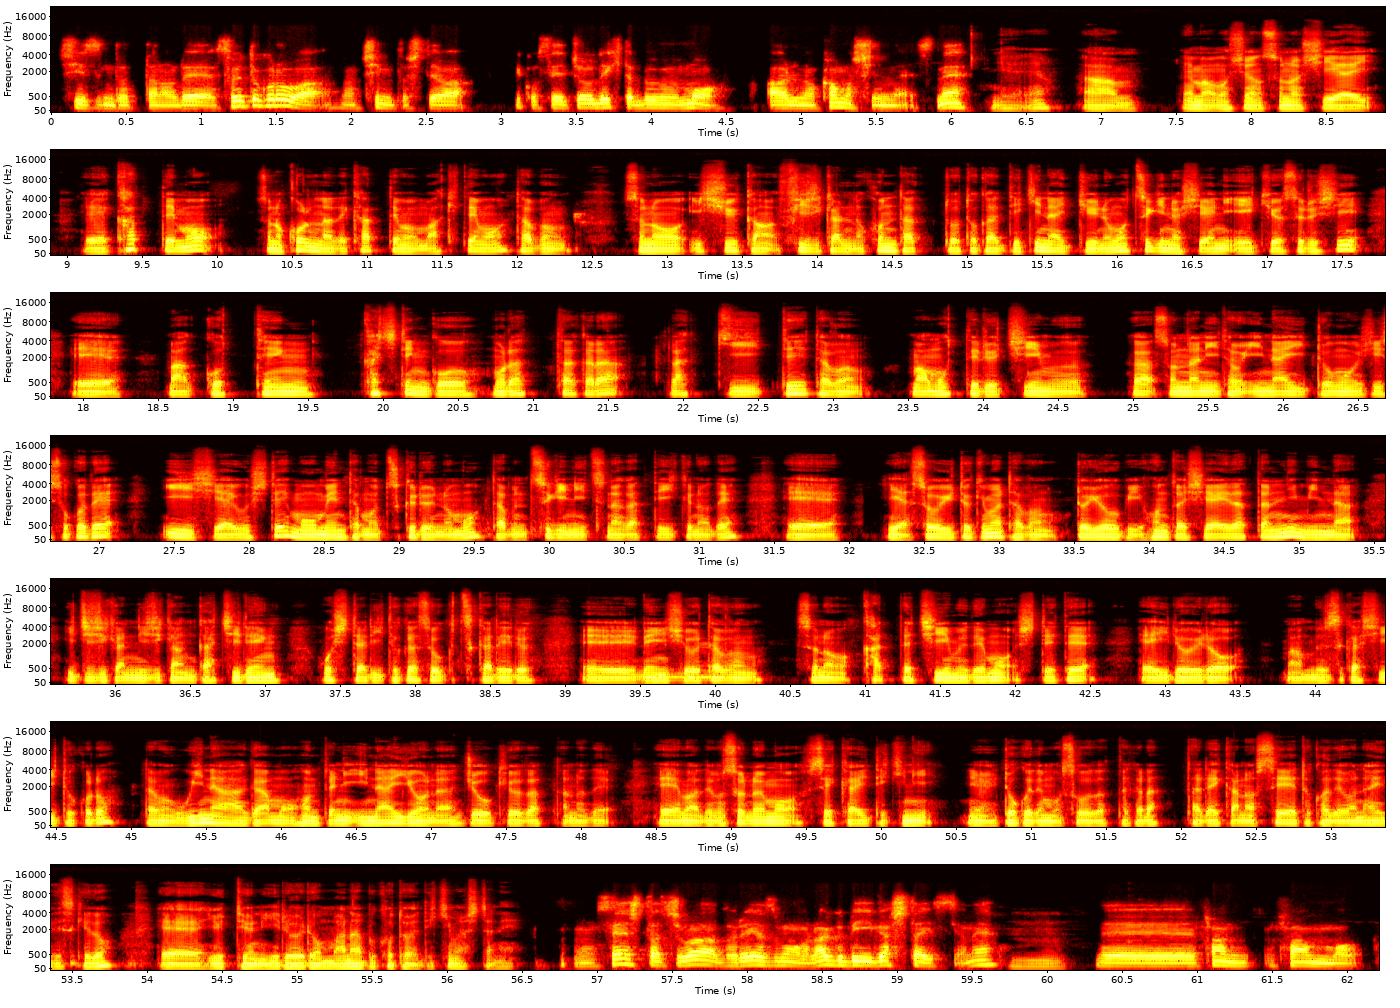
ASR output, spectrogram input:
シーズンだったので、うん、そういうところは、まあ、チームとしては結構成長できた部分もあるのかもしれないですね。いやいや、um, まあもちろんその試合、えー、勝っても、そのコロナで勝っても負けても多分その一週間フィジカルなコンタクトとかできないっていうのも次の試合に影響するし、えー、まあ5点、勝ち点5もらったからラッキーって多分、まあ持ってるチームがそんなに多分いないと思うし、そこでいい試合をしてモーメンタムを作るのも多分次につながっていくので、えー、いや、そういう時も多分土曜日、本当は試合だったのにみんな1時間2時間ガチ練をしたりとかすごく疲れる、えー、練習を多分その勝ったチームでもしてて、えー、いろいろまあ難しいところ、多分ウィナーがもう本当にいないような状況だったので、えー、まあでもそれも世界的に、どこでもそうだったから、誰かのせいとかではないですけど、えー、言ったようにいろいろ学ぶことはできましたね。選手たちはとりあえずもうラグビーがしたいですよね。うん、で、ファン、ファンも、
